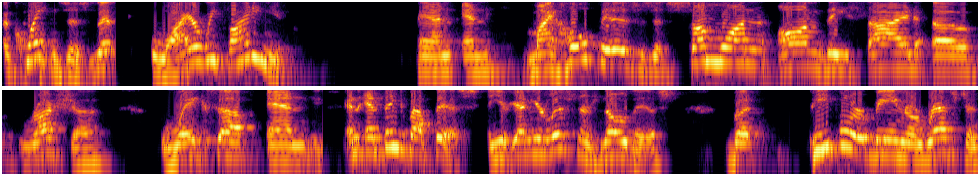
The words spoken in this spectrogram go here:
acquaintances. That why are we fighting you? And and my hope is is that someone on the side of Russia wakes up and and, and think about this. And your listeners know this, but people are being arrested.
